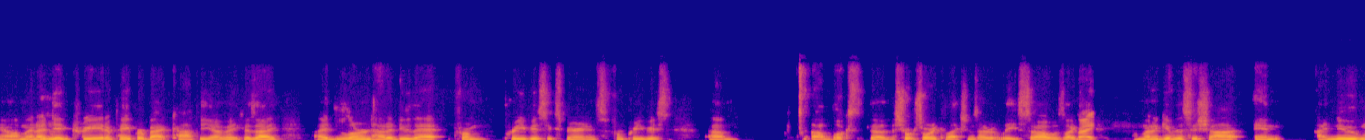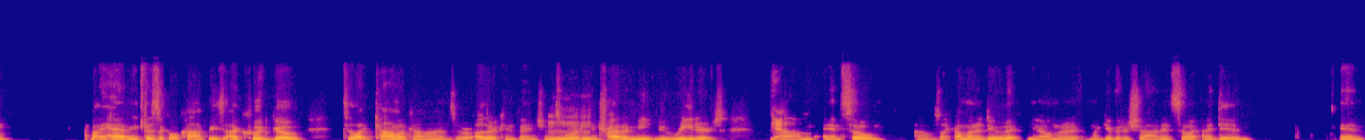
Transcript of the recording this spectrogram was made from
um, and mm-hmm. I did create a paperback copy of it because I I learned how to do that from previous experience from previous um, uh, books, the, the, short story collections I released. So I was like, right. I'm going to give this a shot. And I knew by having physical copies, I could go to like Comic Cons or other conventions mm-hmm. where I mm-hmm. can try to meet new readers. Yeah. Um, and so I was like, I'm going to do it. You know, I'm going to I'm gonna give it a shot. And so I, I, did. And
